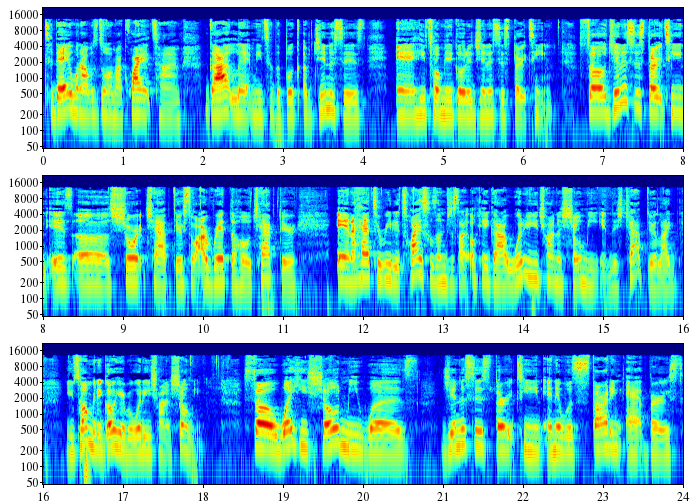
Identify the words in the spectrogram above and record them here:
today when I was doing my quiet time, God led me to the book of Genesis and he told me to go to Genesis 13. So Genesis 13 is a short chapter, so I read the whole chapter and I had to read it twice cuz I'm just like, "Okay, God, what are you trying to show me in this chapter? Like you told me to go here, but what are you trying to show me?" So what he showed me was Genesis 13 and it was starting at verse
